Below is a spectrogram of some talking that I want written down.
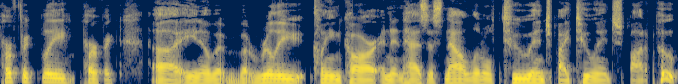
perfectly perfect, uh, you know, but but really clean car, and it has this now little two inch by two inch spot of poop.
